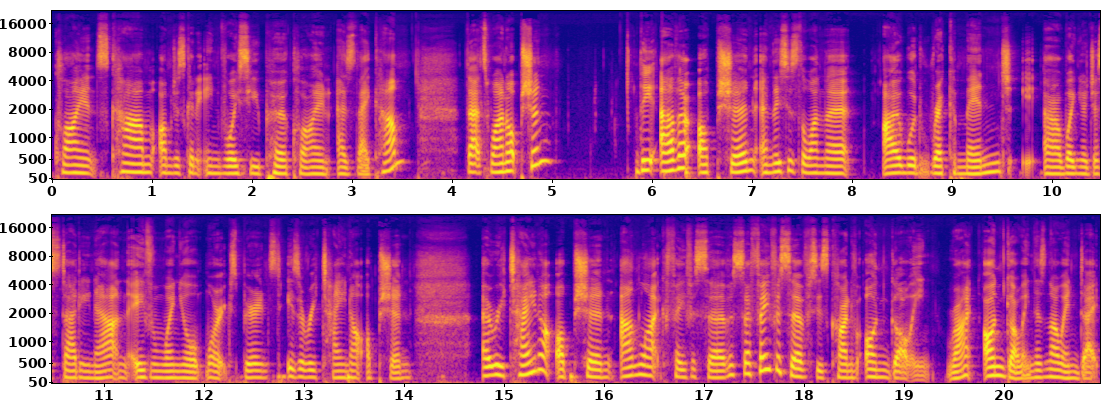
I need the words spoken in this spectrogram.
clients come, I'm just going to invoice you per client as they come. That's one option. The other option, and this is the one that I would recommend uh, when you're just starting out and even when you're more experienced, is a retainer option a retainer option, unlike fee for service, so fee for service is kind of ongoing, right? Ongoing, there's no end date.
